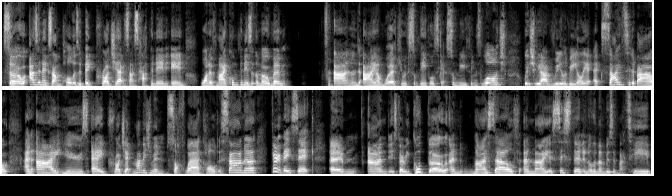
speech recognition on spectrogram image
So, as an example, there's a big project that's happening in one of my companies at the moment and I am working with some people to get some new things launched, which we are really, really excited about. And I use a project management software called Asana, very basic. Um, and it's very good though. And myself and my assistant and other members of my team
